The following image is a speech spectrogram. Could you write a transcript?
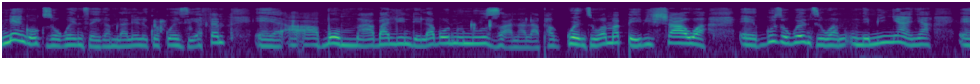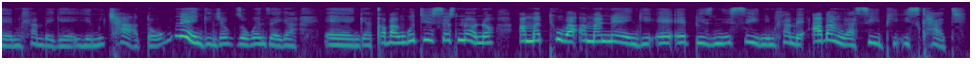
Ningi okuzokwenzeka mlaleli kokwezi FM eh a- aboma abalindele abonunuzana lapha kwenziwa ama baby shower eh kuzokwenziwa neminyanya eh mhlambe ke yemichado kuningi nje kuzokwenzeka eh ngiyaqabanga ukuthi sesinono amathuba amanengi e- ebhizinisini mhlambe abangasiphi isikhathi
